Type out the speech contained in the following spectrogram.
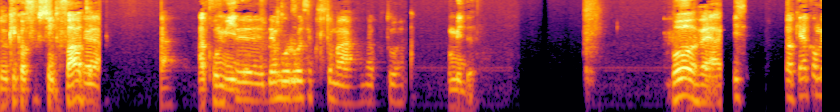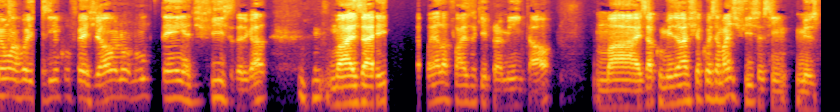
Do que, que eu sinto falta? É. A comida. Você demorou a se acostumar na cultura. Comida. Pô, velho, aqui só quer comer um arrozinho com feijão, não, não tem, é difícil, tá ligado? Uhum. Mas aí ela faz aqui pra mim e tal. Mas a comida eu acho que é a coisa mais difícil, assim, mesmo.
